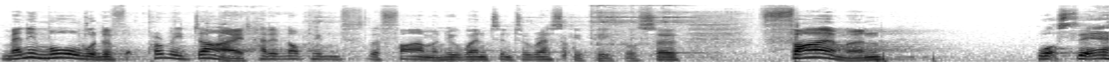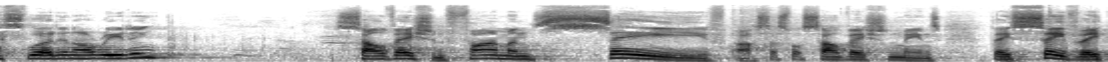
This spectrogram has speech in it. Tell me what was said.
many more would have probably died had it not been for the firemen who went in to rescue people. So, firemen What's the S word in our reading? Salvation. Firemen save us. That's what salvation means. They save. They,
